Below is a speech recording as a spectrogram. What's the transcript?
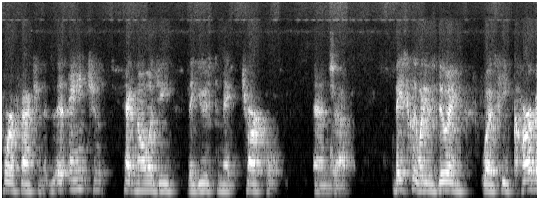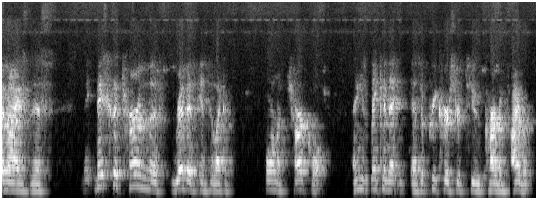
torrefaction. It's ancient technology they used to make charcoal. And uh, basically, what he was doing was he carbonized this, basically turned this ribbon into like a form of charcoal. And he's making it as a precursor to carbon fiber.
